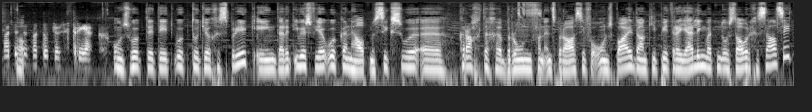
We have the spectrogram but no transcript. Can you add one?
Wat is dit wat tot jou spreek? Ons hoop dit het ook tot jou gespreek en dat dit iewers vir jou ook kan help. Musiek so 'n kragtige bron van inspirasie vir ons. Baie dankie Petra Jerling wat met ons daaroor gesels het.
